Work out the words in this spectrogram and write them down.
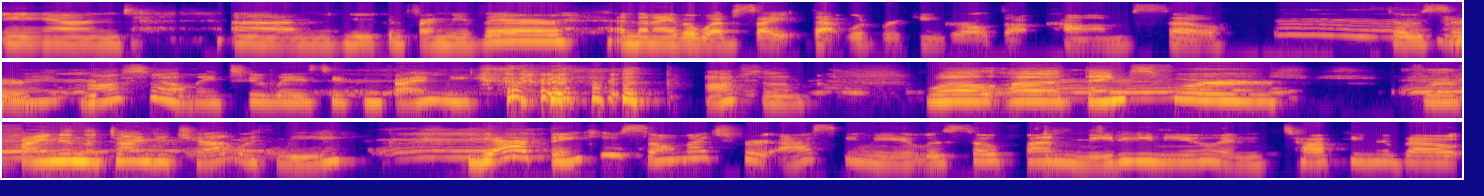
and um, you can find me there. And then I have a website thatwoodworkinggirl.com. So those are right, awesome. only two ways you can find me. awesome. Well, uh, thanks for for finding the time to chat with me. Yeah, thank you so much for asking me. It was so fun meeting you and talking about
